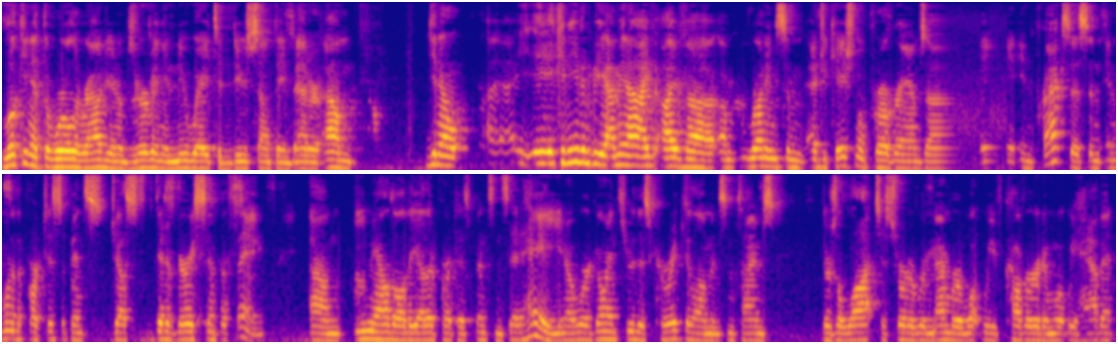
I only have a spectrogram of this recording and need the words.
looking at the world around you and observing a new way to do something better. Um, you know, it can even be. I mean, I've, I've uh, I'm running some educational programs uh, in Praxis, and, and, one of the participants just did a very simple thing. Um, emailed all the other participants and said, "Hey, you know, we're going through this curriculum, and sometimes there's a lot to sort of remember what we've covered and what we haven't."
